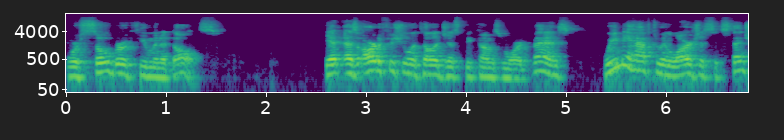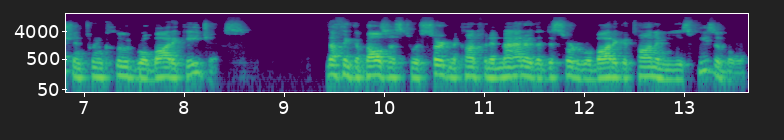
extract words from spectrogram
were sober human adults. Yet, as artificial intelligence becomes more advanced, we may have to enlarge this extension to include robotic agents. Nothing compels us to assert in a confident manner that this sort of robotic autonomy is feasible.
